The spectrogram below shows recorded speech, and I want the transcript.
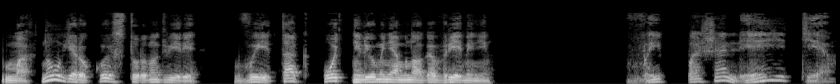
Махнул я рукой в сторону двери. «Вы и так отняли у меня много времени». «Вы пожалеете»,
